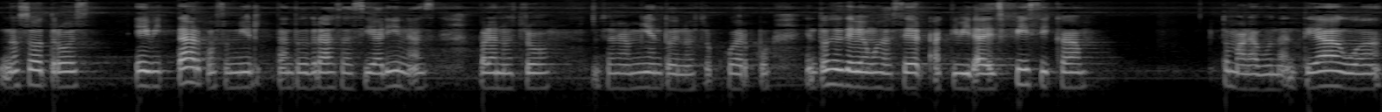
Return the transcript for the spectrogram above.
nosotros evitar consumir tantas grasas y harinas para nuestro funcionamiento de nuestro cuerpo. Entonces debemos hacer actividades físicas, tomar abundante agua,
